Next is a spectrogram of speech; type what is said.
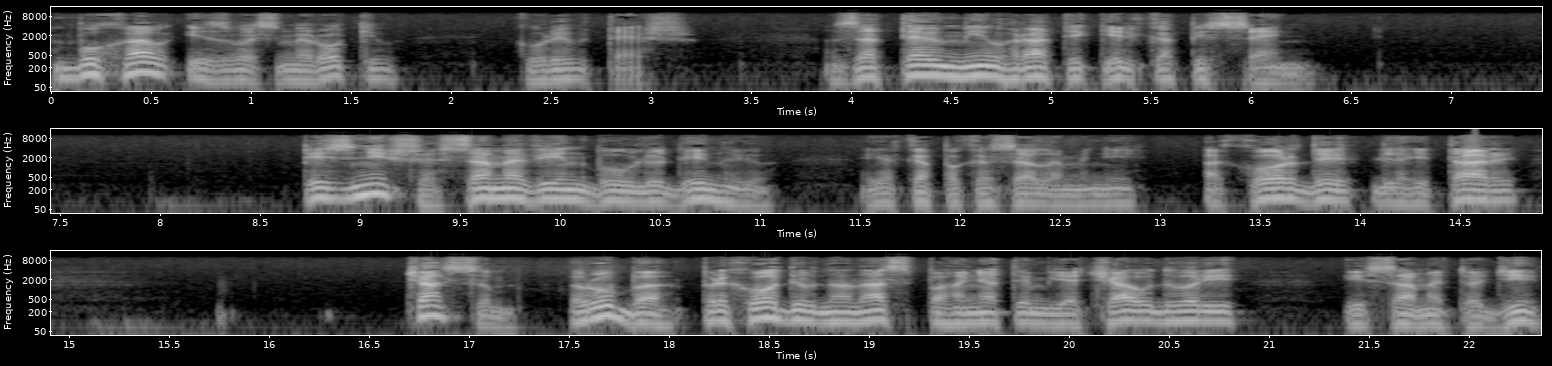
Бухав із восьми років, курив теж. Зате вмів грати кілька пісень. Пізніше саме він був людиною, яка показала мені акорди для гітари. Часом Руба приходив на нас поганяти м'яча у дворі, і саме тоді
